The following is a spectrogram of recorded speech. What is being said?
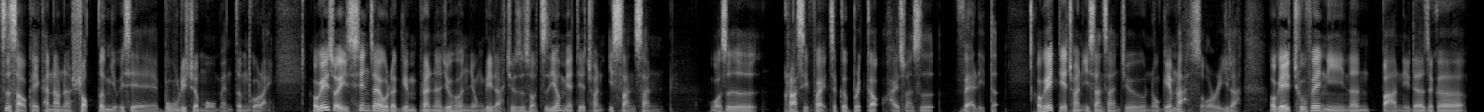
至少可以看到呢，short term 有一些 bullish momentum 过来。OK，所以现在我的 game plan 呢就很容易了，就是说只要没有跌穿一三三，我是 classify 这个 breakout 还算是 valid 的。OK，跌穿一三三就 no game 啦，sorry 啦。OK，除非你能把你的这个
